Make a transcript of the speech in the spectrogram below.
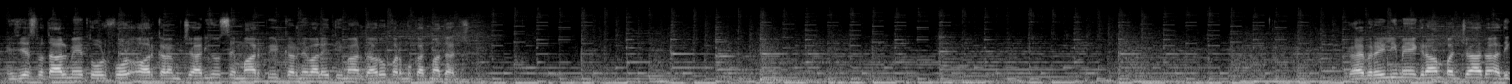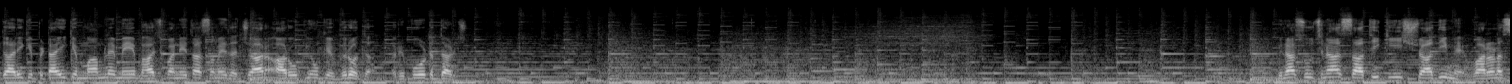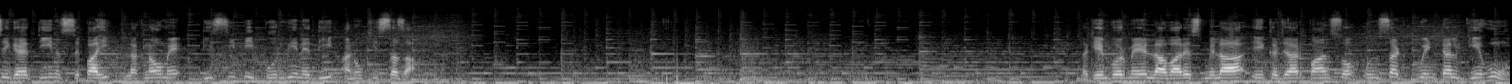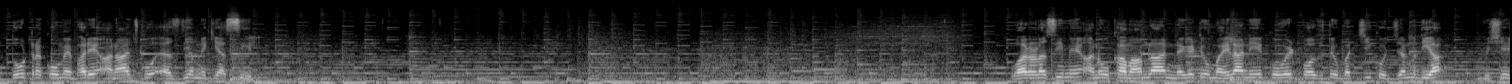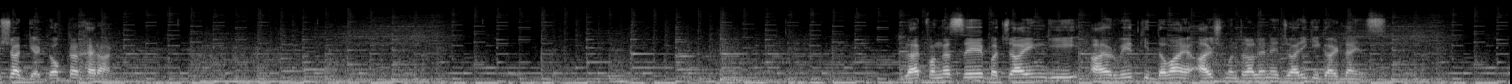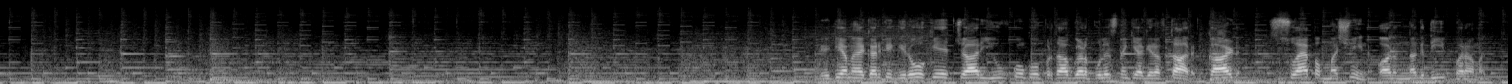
निजी अस्पताल में तोड़फोड़ और कर्मचारियों से मारपीट करने वाले तीमारदारों पर मुकदमा दर्ज। रायबरेली में ग्राम पंचायत अधिकारी की पिटाई के मामले में भाजपा नेता समेत चार आरोपियों के विरुद्ध रिपोर्ट दर्ज। बिना सूचना, साथी की शादी में वाराणसी गए तीन सिपाही, लखनऊ में डीसीपी पूर्वी ने दी अनोखी सजा। लखीमपुर में लावारिस मिला एक क्विंटल गेहूँ। दो ट्रकों में भरे अनाज को एसडीएम ने किया सील। वाराणसी में अनोखा मामला, नेगेटिव महिला ने कोविड पॉजिटिव बच्ची को जन्म दिया, विशेषज्ञ डॉक्टर हैरान। ब्लैक फंगस से बचाएँगी आयुर्वेद की दवाएँ, आयुष मंत्रालय ने जारी की गाइडलाइंस एटीएम हैकर के गिरोह के चार युवकों को प्रतापगढ़ पुलिस ने किया गिरफ़्तार। कार्ड, स्वैप मशीन और नकदी बरामद।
